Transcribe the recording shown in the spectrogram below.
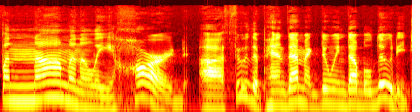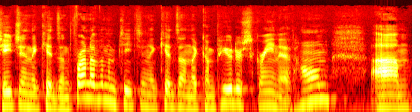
phenomenally hard uh, through the pandemic doing double duty, teaching the kids in front of them, teaching the kids on the computer screen at home. Um,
